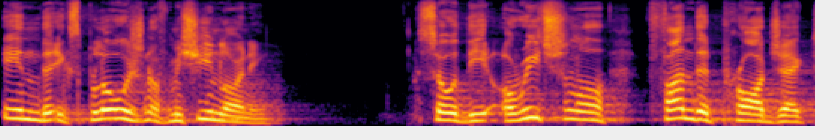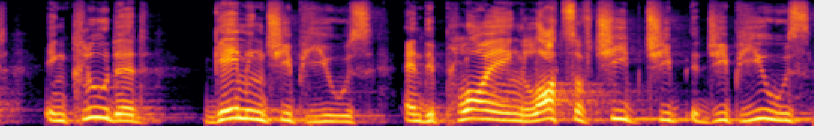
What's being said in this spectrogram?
in the explosion of machine learning. So the original funded project included gaming GPUs and deploying lots of cheap, cheap GPUs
